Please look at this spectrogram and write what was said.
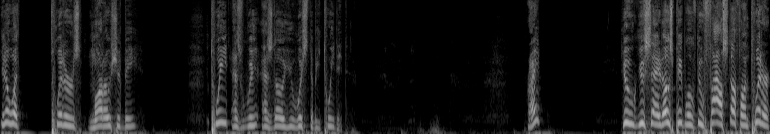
You know what Twitter's motto should be? Tweet as we as though you wish to be tweeted. Right? You you say those people do foul stuff on Twitter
